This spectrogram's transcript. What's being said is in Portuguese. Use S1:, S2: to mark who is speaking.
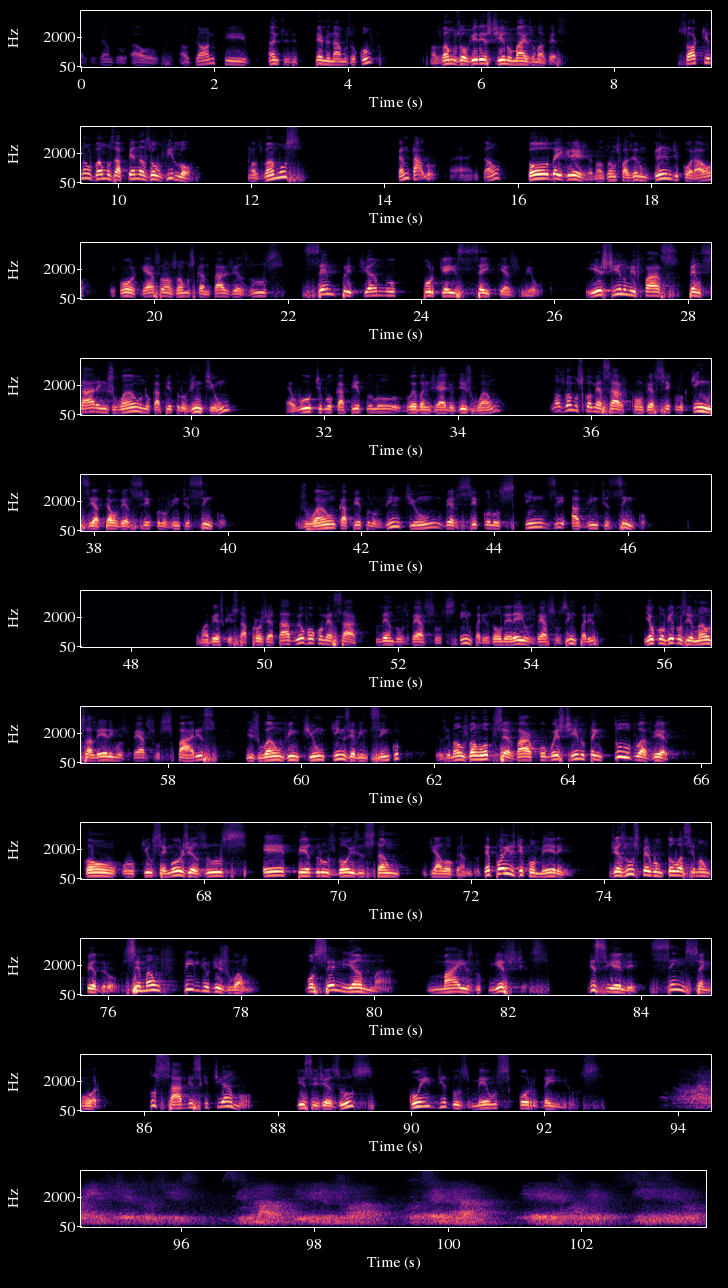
S1: estava dizendo ao, ao John que antes de terminarmos o culto, nós vamos ouvir este hino mais uma vez. Só que não vamos apenas ouvi-lo, nós vamos cantá-lo. É, então, toda a igreja, nós vamos fazer um grande coral e com a orquestra nós vamos cantar Jesus, sempre te amo, porque sei que és meu. E este hino me faz pensar em João, no capítulo 21, é o último capítulo do Evangelho de João. Nós vamos começar com o versículo 15 até o versículo 25. João, capítulo 21, versículos 15 a 25. Uma vez que está projetado, eu vou começar lendo os versos ímpares, ou lerei os versos ímpares e eu convido os irmãos a lerem os versos pares de João 21, 15 a 25. E os irmãos vão observar como este hino tem tudo a ver com o que o Senhor Jesus e Pedro, os dois, estão dialogando. Depois de comerem, Jesus perguntou a Simão Pedro: Simão, filho de João, você me ama mais do que estes? Disse ele: Sim, Senhor Tu sabes que te amo. Disse Jesus: Cuide dos meus cordeiros.
S2: Novamente Jesus disse: Simão, filho de João, você me ama? Ele Sim, Senhor,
